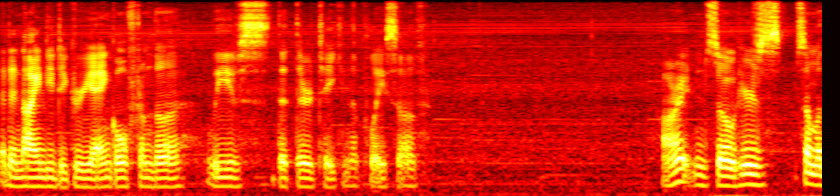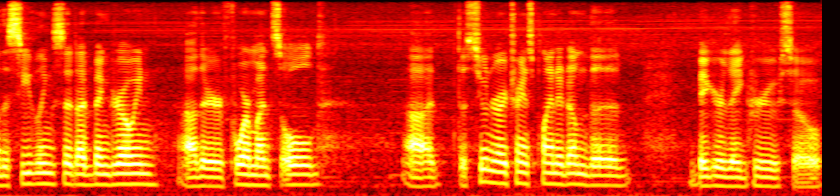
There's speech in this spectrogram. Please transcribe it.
at a 90 degree angle from the leaves that they're taking the place of. Alright, and so here's some of the seedlings that I've been growing. Uh, they're four months old. Uh, the sooner I transplanted them, the bigger they grew, so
